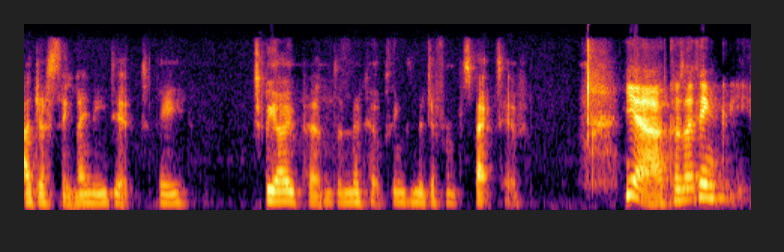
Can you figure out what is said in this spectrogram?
I just think they need it to be to be opened and look at things in a different perspective. Yeah, because I think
